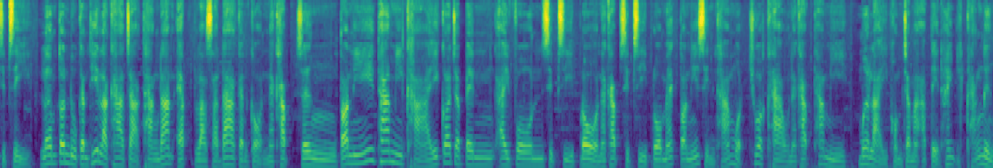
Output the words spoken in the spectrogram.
2024 เริ่มต้นดูกันที่ราคาจากทางด้านแอป Lazada กันก่อนนะครับ ซึ่งตอนนี้ถ้ามีขายก็จะเป็น iPhone 14 Pro นะครับ 14 Pro Max ตอนนี้สินค้าหมดชั่วคราวนะครับ ถ้ามีเมื่อไหร่ผมจะมาอัปเดตให้อีกครั้งหนึ่ง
